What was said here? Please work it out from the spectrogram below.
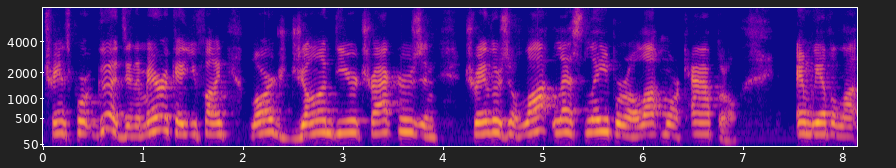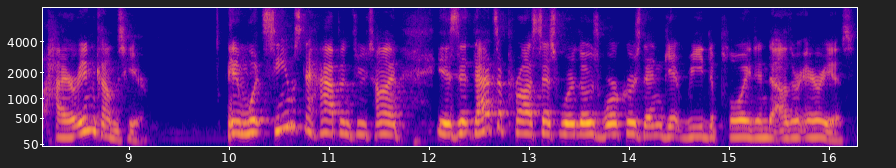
transport goods. In America, you find large John Deere tractors and trailers, a lot less labor, a lot more capital. And we have a lot higher incomes here. And what seems to happen through time is that that's a process where those workers then get redeployed into other areas,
